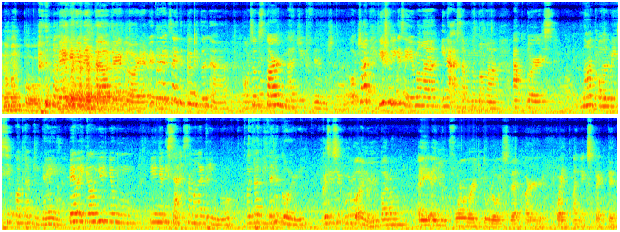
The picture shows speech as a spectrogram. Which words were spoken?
Naman po. May kinimit daw, Direk Lauren. Uy, pero excited kami dun ah. Oh, so, Star Magic film siya. Oh, tsaka, usually kasi yung mga inaasam ng mga actors, not always yung kontrabida eh. Pero ikaw, yun yung, yun yung isa sa mga dream mo. Kontrabida na gory. Kasi siguro ano, yung parang I, I look forward to roles that are quite unexpected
